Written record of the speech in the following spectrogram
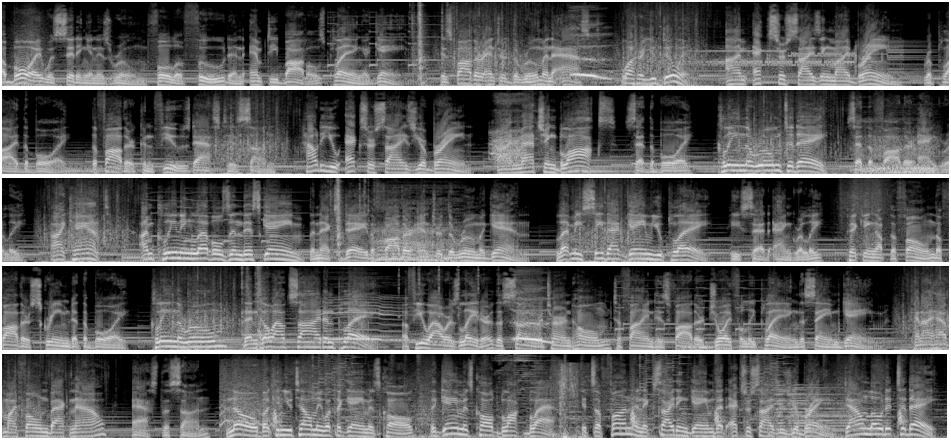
A boy was sitting in his room, full of food and empty bottles, playing a game. His father entered the room and asked, What are you doing? I'm exercising my brain, replied the boy. The father, confused, asked his son, How do you exercise your brain? I'm ah. matching blocks, said the boy. Clean the room today, said the father angrily. I can't. I'm cleaning levels in this game. The next day, the father ah. entered the room again. Let me see that game you play, he said angrily. Picking up the phone, the father screamed at the boy, Clean the room, then go outside and play. A few hours later, the son returned home to find his father joyfully playing the same game. Can I have my phone back now? asked the son. No, but can you tell me what the game is called? The game is called Block Blast. It's a fun and exciting game that exercises your brain. Download it today.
